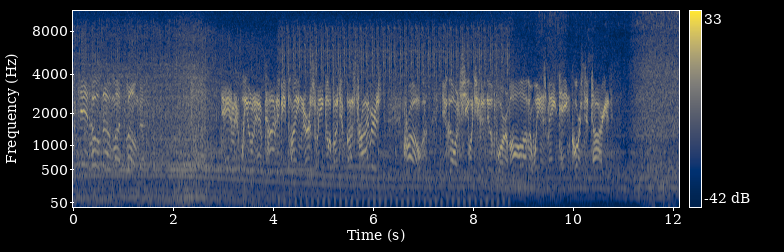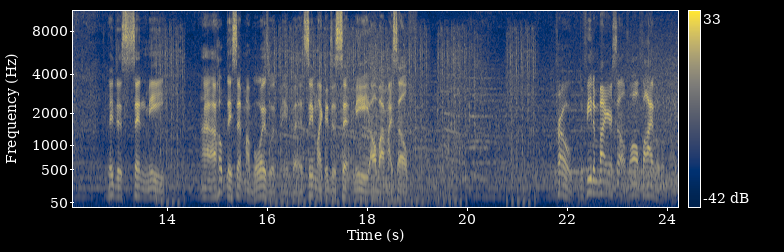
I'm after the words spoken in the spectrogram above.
We can't hold out much longer. Damn it, we don't have time to be playing nursemaid to a bunch of bus drivers. Crow, you go and see what you can do for them. All other wings maintain course to target. They just sent me. I I hope they sent my boys with me, but it seemed like they just sent me all by myself. Crow, defeat them by yourself, all five of them. Like,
